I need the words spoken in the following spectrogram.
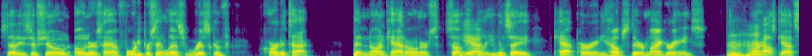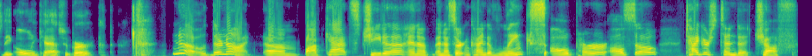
Studies have shown owners have 40% less risk of heart attack than non cat owners. Some people yeah. even say cat purring helps their migraines. Mm-hmm. Are house cats the only cats who purr? No, they're not. Um, bobcats, cheetah, and a and a certain kind of lynx all purr. Also, tigers tend to chuff,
